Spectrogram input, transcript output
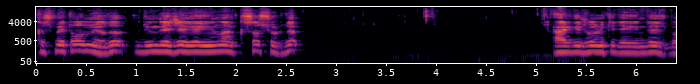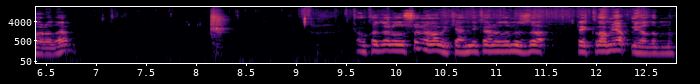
kısmet olmuyordu. Dün gece yayınlar kısa sürdü. Her gece 12'de yayındayız bu arada. O kadar olsun abi kendi kanalımızda reklam yapmayalım mı?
